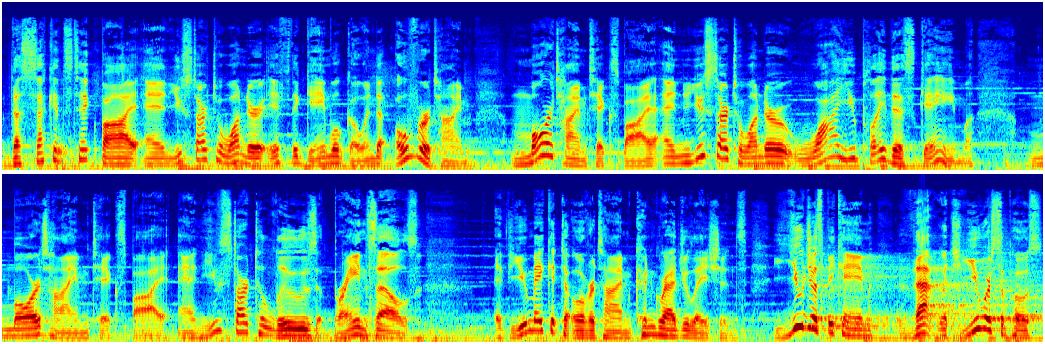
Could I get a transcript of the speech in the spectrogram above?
The seconds tick by, and you start to wonder if the game will go into overtime. More time ticks by, and you start to wonder why you play this game. More time ticks by, and you start to lose brain cells. If you make it to overtime, congratulations. You just became that which you were supposed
